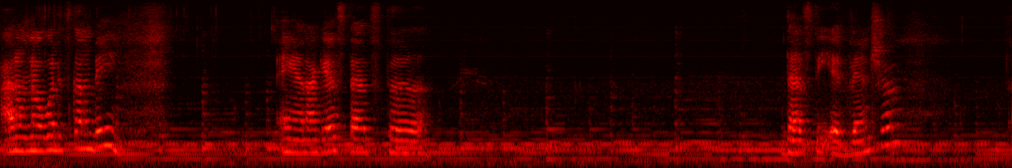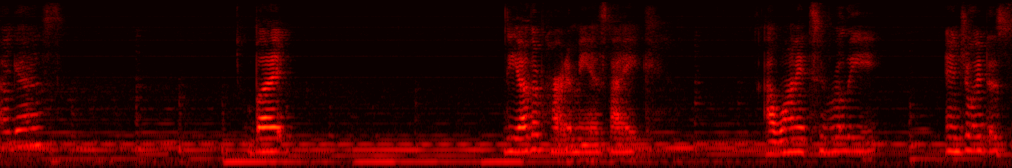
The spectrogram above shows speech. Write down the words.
I don't know what it's going to be. And I guess that's the that's the adventure, I guess. But the other part of me is like I wanted to really enjoy this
